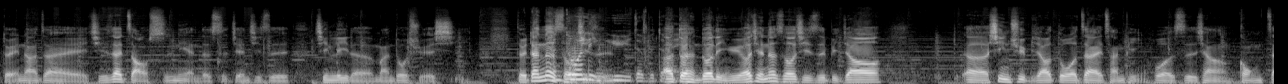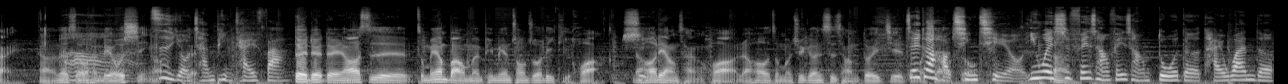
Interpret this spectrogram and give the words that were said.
对，那在其实，在早十年的时间，其实经历了蛮多学习。对，但那时候其实很多领域对不对？啊，对，很多领域，而且那时候其实比较呃兴趣比较多在产品，或者是像公仔。啊，那时候很流行啊，自有产品开发。对对对，然后是怎么样把我们平面创作立体化，然后量产化，然后怎么去跟市场对接。这段好亲切哦，因为是非常非常多的台湾的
